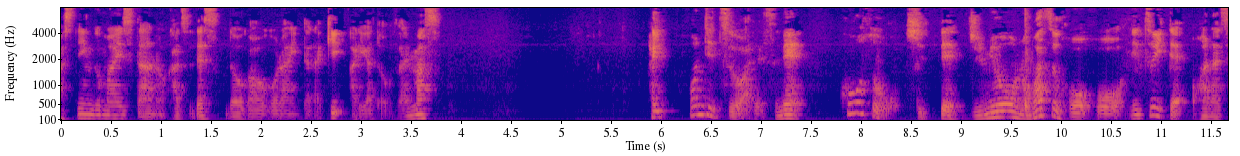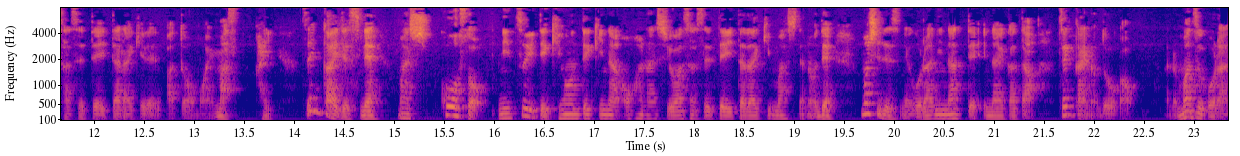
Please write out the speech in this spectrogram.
ファスティングマイスターのカズです。動画をご覧いただきありがとうございます。はい、本日はですね、酵素を知って寿命を伸ばす方法についてお話しさせていただければと思います。はい、前回ですね、まあ、酵素について基本的なお話はさせていただきましたので、もしですね、ご覧になっていない方、前回の動画をあのまずご覧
